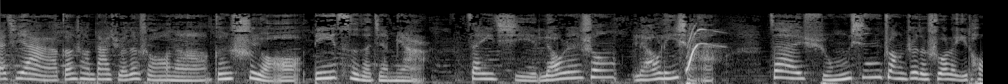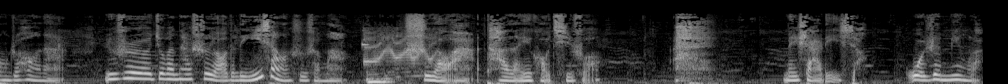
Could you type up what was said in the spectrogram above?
佳期啊，刚上大学的时候呢，跟室友第一次的见面，在一起聊人生、聊理想，在雄心壮志的说了一通之后呢，于是就问他室友的理想是什么。室友啊，叹了一口气说：“唉，没啥理想，我认命了。”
